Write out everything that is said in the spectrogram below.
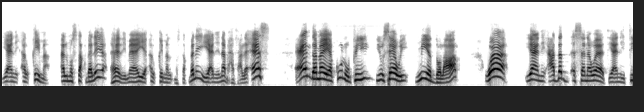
يعني القيمة المستقبلية. هذه ما هي القيمة المستقبلية؟ يعني نبحث على S. عندما يكون P يساوي 100 دولار ويعني عدد السنوات يعني T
